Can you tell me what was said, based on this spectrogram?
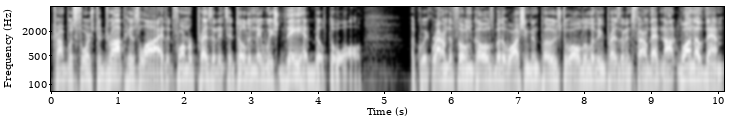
Trump was forced to drop his lie that former presidents had told him they wished they had built the wall. A quick round of phone calls by the Washington Post to all the living presidents found that not one of them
